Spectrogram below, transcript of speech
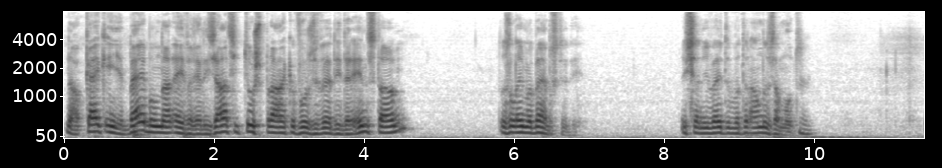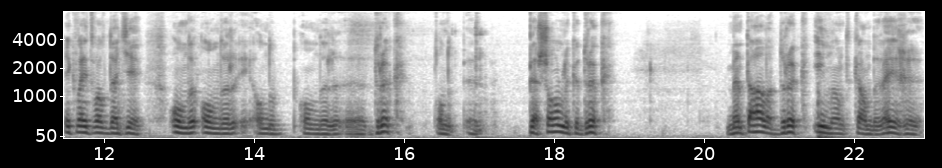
Nou, kijk in je Bijbel naar evangelisatietoespraken, voor zover die erin staan. Dat is alleen maar Bijbelstudie. Ik zou niet weten wat er anders aan moet. Hmm. Ik weet wel dat je onder, onder, onder, onder eh, druk, onder eh, persoonlijke druk, mentale druk iemand kan bewegen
